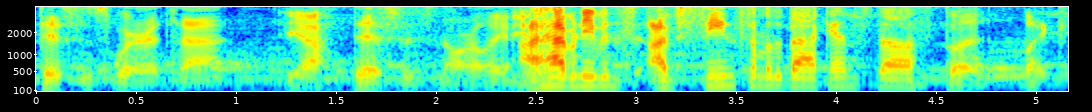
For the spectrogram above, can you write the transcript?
this is where it's at. yeah. This is gnarly. Yeah. I haven't even I've seen some of the back end stuff, but like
